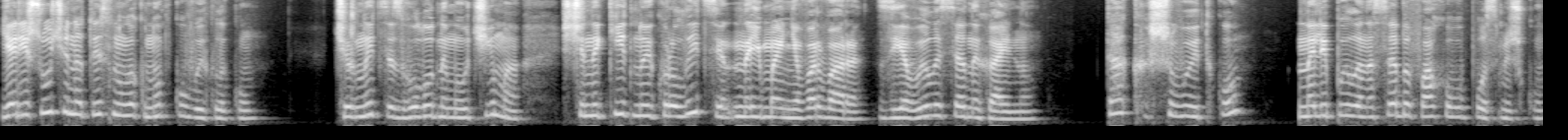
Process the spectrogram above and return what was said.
Я рішуче натиснула кнопку виклику. Черниця з голодними очима ще некітної кролиці на імення Варвара з'явилася негайно. Так швидко наліпила на себе фахову посмішку.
